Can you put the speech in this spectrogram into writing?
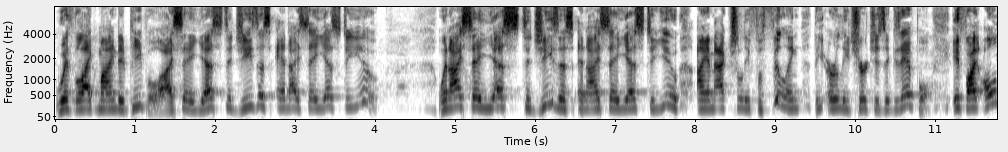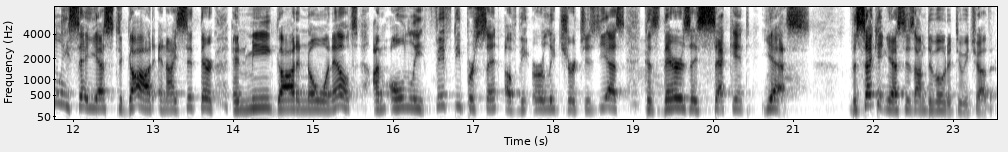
with like-minded people. I say yes to Jesus and I say yes to you. When I say yes to Jesus and I say yes to you, I am actually fulfilling the early church's example. If I only say yes to God and I sit there and me, God, and no one else, I'm only 50% of the early church's yes because there's a second yes. The second yes is I'm devoted to each other.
